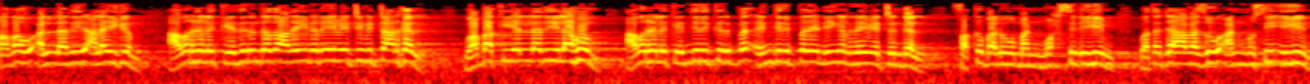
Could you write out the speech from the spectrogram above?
கவௌ அல்லது அலைகும் அவர்களுக்கு எதிர்ந்ததோ அதை நிறைவேற்றி விட்டார்கள் வபக்கியல்லதிலகும் லகும் அவர்களுக்கு எஞ்சிருக்க எஞ்சிருப்பதை நீங்கள் நிறைவேற்றுங்கள். ஃபக்குபலு மன் முஹ்சிரிஹிம் வதஜாவசு அன் முசிஹிம்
